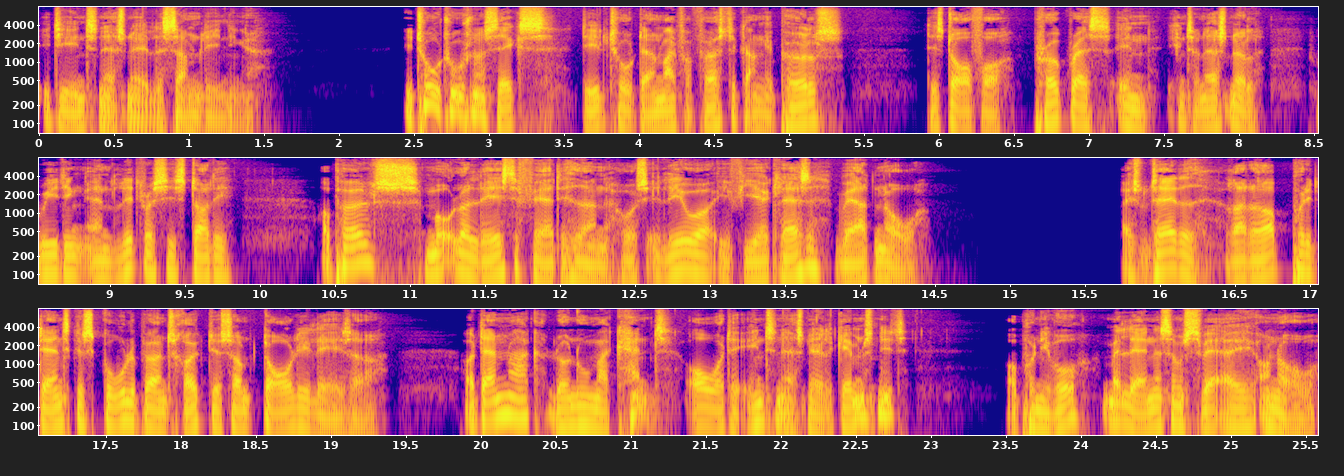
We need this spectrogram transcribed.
i de internationale sammenligninger. I 2006 deltog Danmark for første gang i PEARLS. Det står for Progress in International Reading and Literacy Study, og PEARLS måler læsefærdighederne hos elever i 4. klasse verden over. Resultatet rettede op på de danske skolebørns rygte som dårlige læsere, og Danmark lå nu markant over det internationale gennemsnit og på niveau med lande som Sverige og Norge.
